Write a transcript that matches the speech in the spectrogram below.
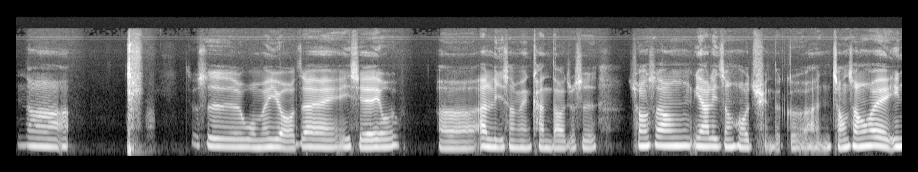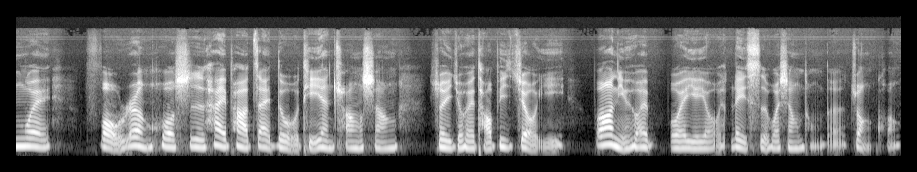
那就是我们有在一些有呃案例上面看到，就是创伤压力症候群的个案，常常会因为否认或是害怕再度体验创伤，所以就会逃避就医。不知道你会不会也有类似或相同的状况？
